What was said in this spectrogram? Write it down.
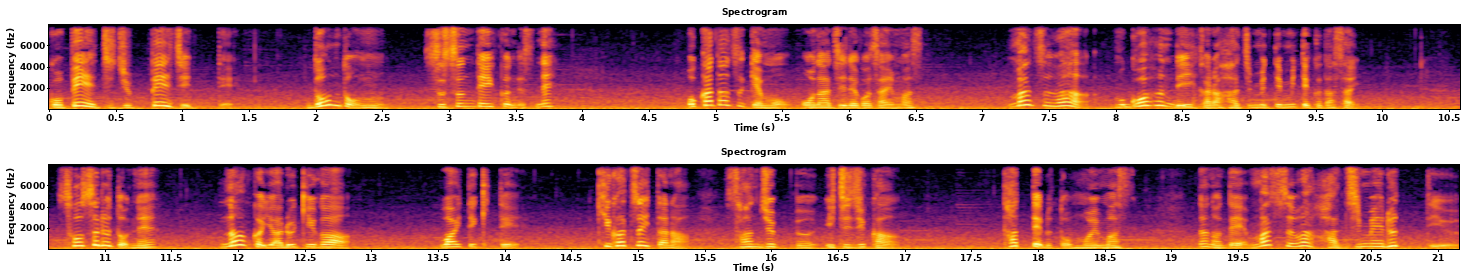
5ページ10ページってどんどん進んでいくんですね。お片付けも同じでございます。まずはもう5分でいいから始めてみてください。そうするとねなんかやる気が湧いてきて気がついたら30分1時間経ってると思います。なのでまずは始めるっていう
